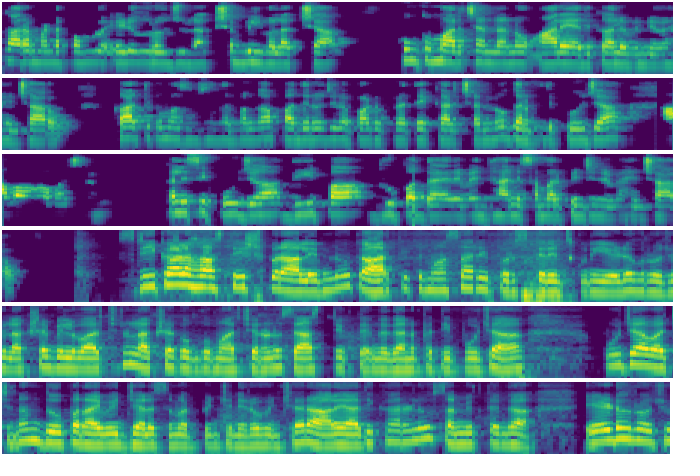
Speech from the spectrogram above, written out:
అలంకార మండపంలో ఏడవ రోజు లక్ష బిల్వ లక్ష కుంకుమార్చనలను ఆలయ అధికారులు నిర్వహించారు కార్తీక మాసం సందర్భంగా పది రోజుల పాటు ప్రత్యేక అర్చనలు గణపతి పూజ ఆవాహ వచనం కలిసి పూజ దీప ధూప నైవేద్యాన్ని సమర్పించి నిర్వహించారు. శ్రీకాళహస్తీశ్వర ఆలయంలో కార్తీక మాసాన్ని పురస్కరించుకుని ఏడవ రోజు లక్ష బిల్వార్చన లక్ష కుంకుమార్చనను శాస్త్రయుక్తంగా గణపతి పూజ పూజా వచనం ధూప నైవేద్యాలు సమర్పించి నిర్వహించారు. ఆలయ అధికారులు సంయుక్తంగా ఏడో రోజు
